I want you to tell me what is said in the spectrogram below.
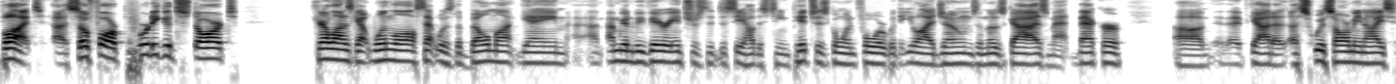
But uh, so far, pretty good start. Carolina's got one loss. That was the Belmont game. I, am going to be very interested to see how this team pitches going forward with Eli Jones and those guys, Matt Becker. Uh, they've got a, a Swiss Army knife,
